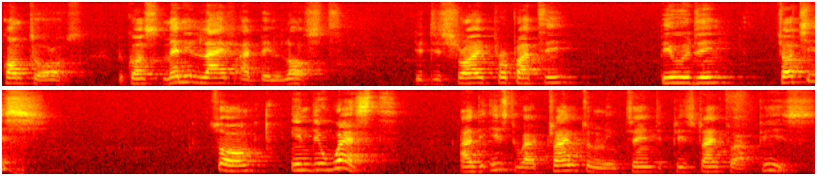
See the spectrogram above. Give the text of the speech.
come to us because many lives had been lost. They destroy property, building, churches. So in the west and the east, we are trying to maintain the peace, trying to appease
